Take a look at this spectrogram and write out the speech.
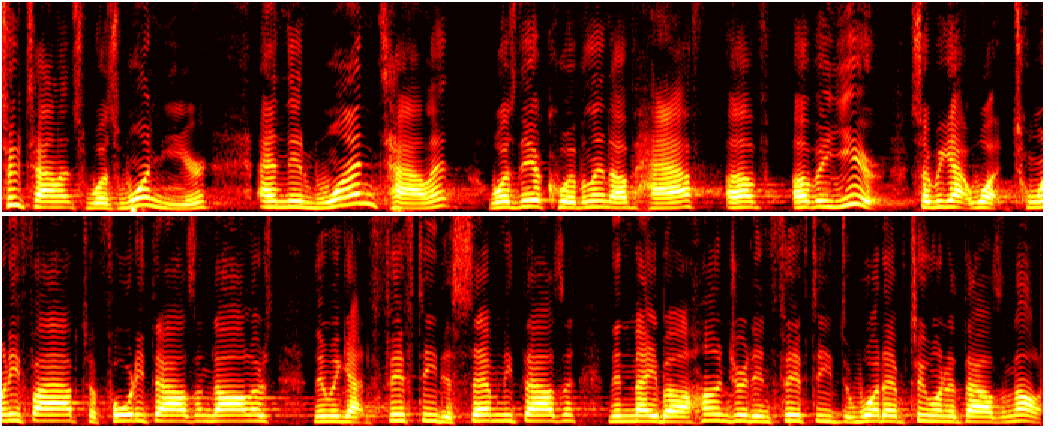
two talents was one year, and then one talent was the equivalent of half of, of a year. So we got what, 25 to $40,000, then we got 50 to 70,000, then maybe a 150 to whatever, $200,000.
